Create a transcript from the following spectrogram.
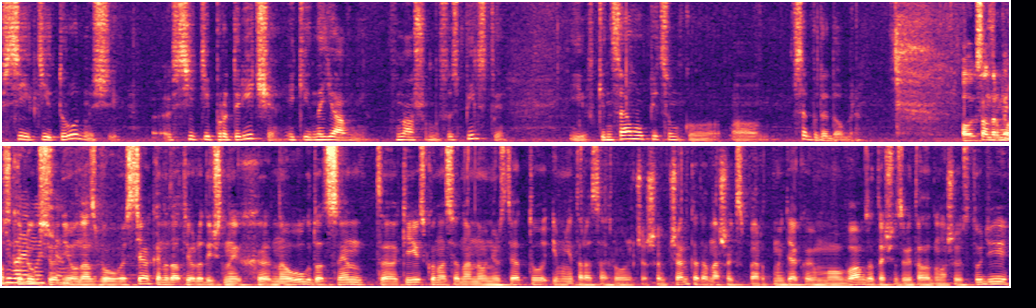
всі ті труднощі, е, всі ті протиріччя, які наявні в нашому суспільстві, і в кінцевому підсумку е, все буде добре. Олександр Москалюк сьогодні у нас був у гостях, кандидат юридичних наук, доцент Київського національного університету імені Тараса Григоровича Шевченка та наш експерт. Ми дякуємо вам за те, що завітали до нашої студії.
